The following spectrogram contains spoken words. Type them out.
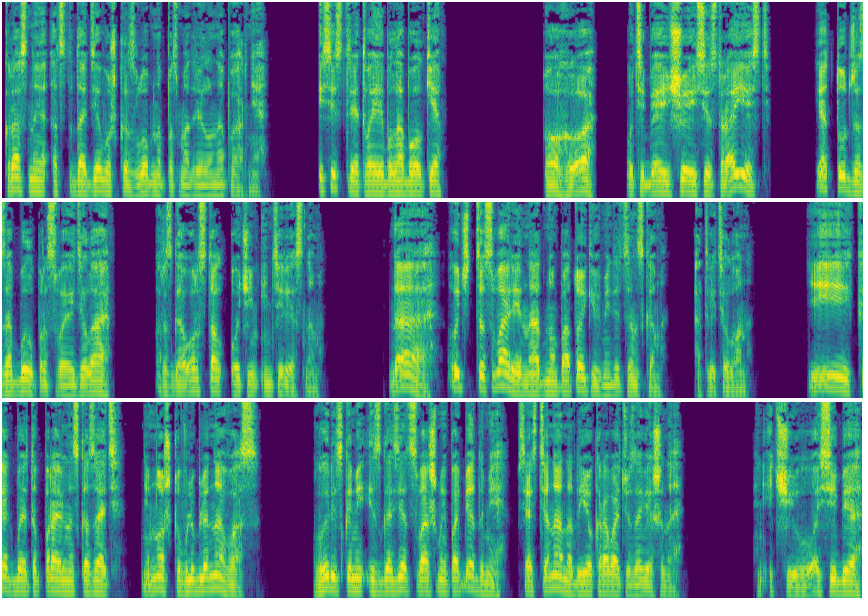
Красная от стыда девушка злобно посмотрела на парня. «И сестре твоей балаболке». «Ого, у тебя еще и сестра есть?» Я тут же забыл про свои дела. Разговор стал очень интересным. «Да, учится с Варей на одном потоке в медицинском», — ответил он. «И, как бы это правильно сказать, немножко влюблена в вас. Вырезками из газет с вашими победами вся стена над ее кроватью завешена». «Ничего себе!»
